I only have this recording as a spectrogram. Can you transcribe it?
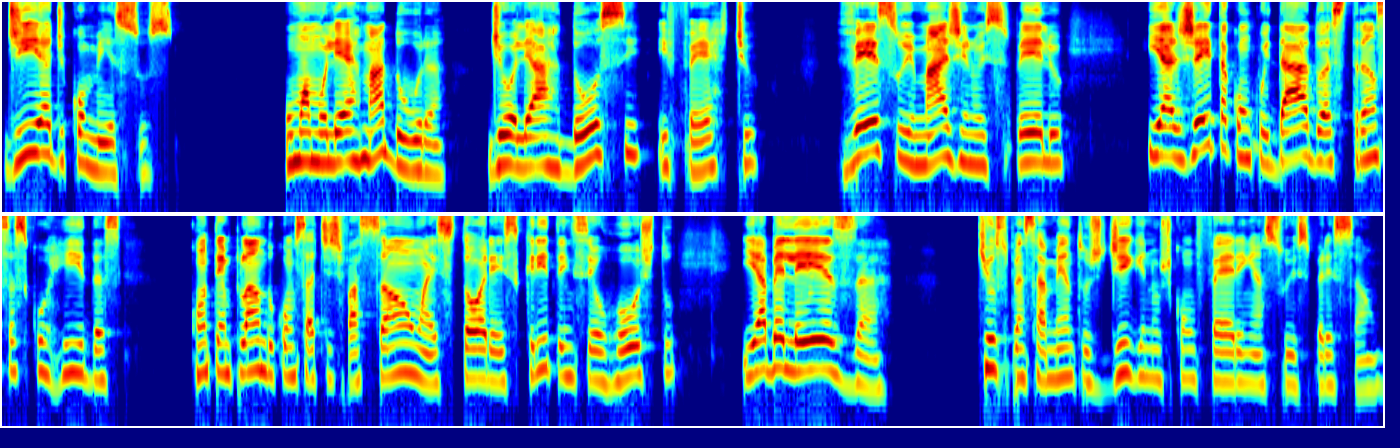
dia de começos. Uma mulher madura, de olhar doce e fértil, vê sua imagem no espelho e ajeita com cuidado as tranças corridas contemplando com satisfação a história escrita em seu rosto e a beleza que os pensamentos dignos conferem à sua expressão.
